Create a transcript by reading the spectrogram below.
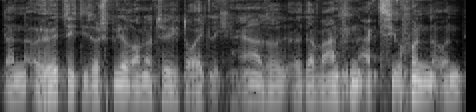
dann erhöht sich dieser Spielraum natürlich deutlich. Ja, also äh, da waren Aktionen und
